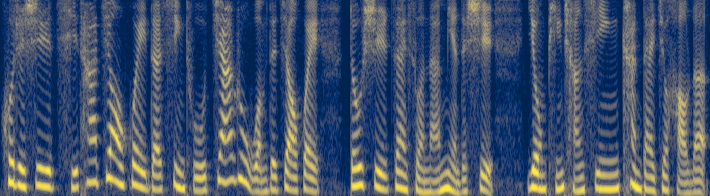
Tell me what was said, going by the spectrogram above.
或者是其他教会的信徒加入我们的教会，都是在所难免的事，用平常心看待就好了。”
